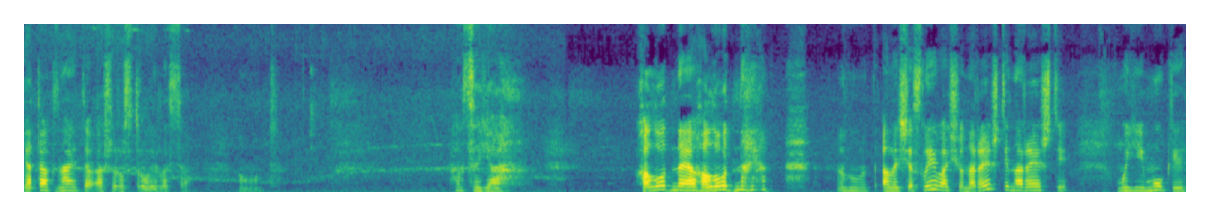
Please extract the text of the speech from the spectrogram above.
Я так, знаєте, аж розстроїлася. От. Оце я холодна, голодна. От. Але щаслива, що нарешті, нарешті мої муки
